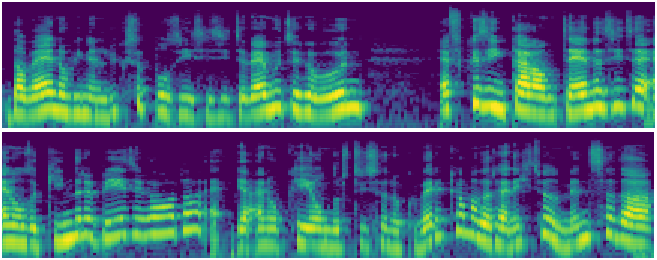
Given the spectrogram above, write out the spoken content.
dat wij nog in een luxe positie zitten. Wij moeten gewoon even in quarantaine zitten en onze kinderen bezighouden. Ja, en oké, ondertussen ook werken, maar er zijn echt wel mensen dat,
